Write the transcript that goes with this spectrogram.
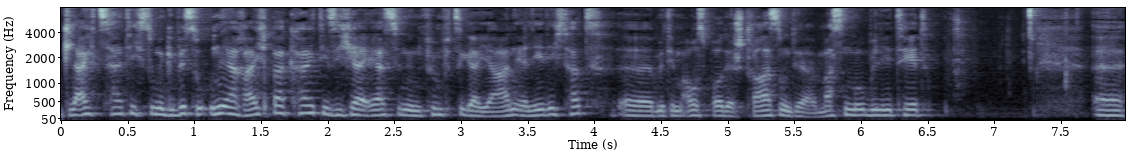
gleichzeitig so eine gewisse Unerreichbarkeit, die sich ja erst in den 50er Jahren erledigt hat, äh, mit dem Ausbau der Straßen und der Massenmobilität äh,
